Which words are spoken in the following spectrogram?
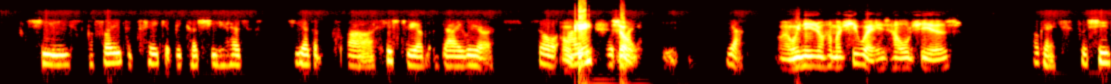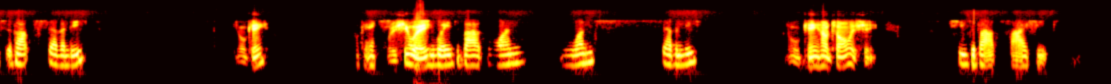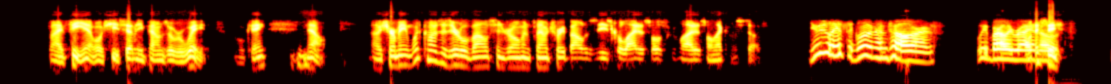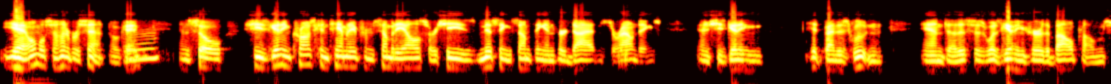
she's afraid to take it because she has she has a uh, history of diarrhea. So okay, so like, yeah. Well, we need to know how much she weighs, how old she is. Okay, so she's about seventy. Okay. Okay. What does she weigh? She weighs about one one seventy. Okay. How tall is she? She's about five feet. Five feet. Yeah. Well, she's seventy pounds overweight. Okay. Mm-hmm. Now, uh, Charmaine, what causes irritable bowel syndrome, inflammatory bowel disease, colitis, ulcerative colitis, all that kind of stuff? Usually, it's a gluten intolerance. Wheat, barley, rye, well, and oats. Yeah, almost 100%. Okay. Mm-hmm. And so she's getting cross-contaminated from somebody else, or she's missing something in her diet and surroundings, and she's getting hit by this gluten, and uh, this is what's giving her the bowel problems.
